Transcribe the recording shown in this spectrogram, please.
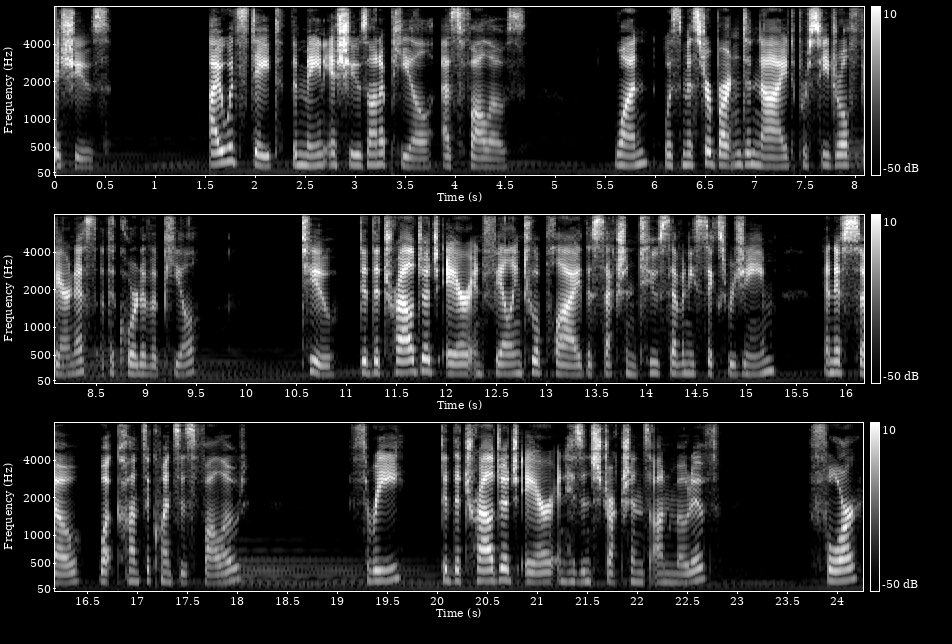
Issues I would state the main issues on appeal as follows 1. Was Mr. Barton denied procedural fairness at the Court of Appeal? 2. Did the trial judge err in failing to apply the Section 276 regime? And if so, what consequences followed? 3. Did the trial judge err in his instructions on motive? 4.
